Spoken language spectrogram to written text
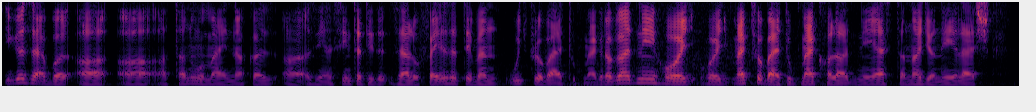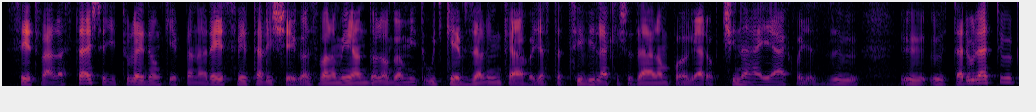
igazából a, a, a tanulmánynak az, az ilyen szintetizáló fejezetében úgy próbáltuk megragadni, hogy, hogy megpróbáltuk meghaladni ezt a nagyon éles szétválasztást, hogy itt tulajdonképpen a részvételiség az valami olyan dolog, amit úgy képzelünk el, hogy ezt a civilek és az állampolgárok csinálják, vagy ez az ő, ő, ő területük,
